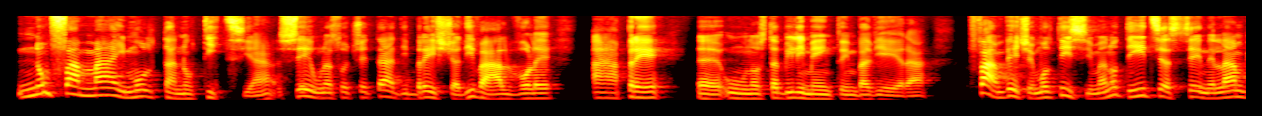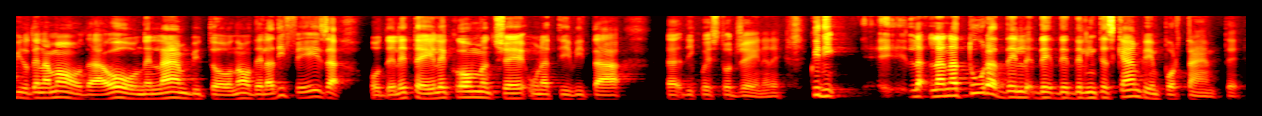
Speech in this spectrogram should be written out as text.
non fa mai molta notizia se una società di Brescia di valvole apre eh, uno stabilimento in Baviera. Fa invece moltissima notizia se nell'ambito della moda o nell'ambito no, della difesa o delle telecom c'è un'attività eh, di questo genere. Quindi eh, la, la, natura del, de, de, dell'interscambio è importante.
